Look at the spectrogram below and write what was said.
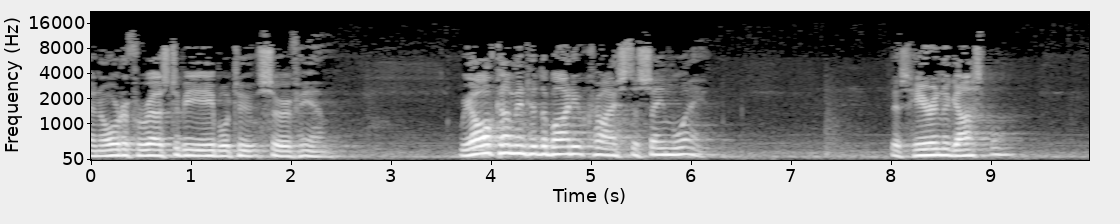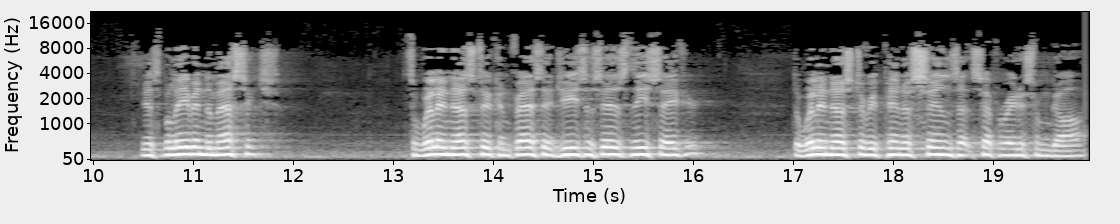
in order for us to be able to serve Him. We all come into the body of Christ the same way. It's hearing the gospel, it's believing the message, it's a willingness to confess that Jesus is the Savior, the willingness to repent of sins that separate us from God,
